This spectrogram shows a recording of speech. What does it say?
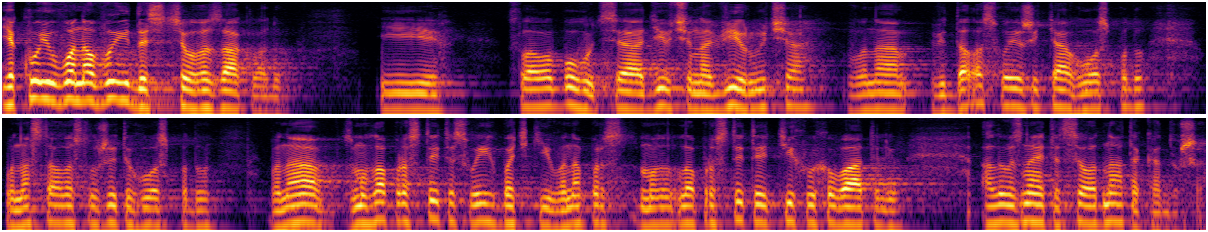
якою вона вийде з цього закладу. І слава Богу, ця дівчина віруюча, вона віддала своє життя Господу, вона стала служити Господу. Вона змогла простити своїх батьків, вона змогла простити тих вихователів. Але ви знаєте, це одна така душа.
